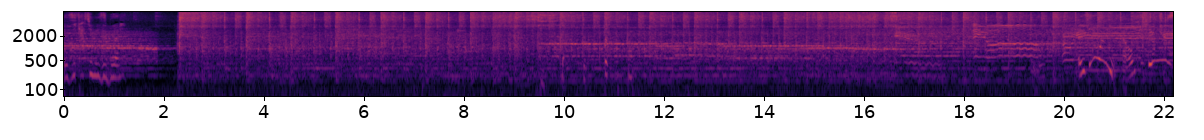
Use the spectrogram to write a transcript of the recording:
Is he catching his breath? Is he wearing elf shoes?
